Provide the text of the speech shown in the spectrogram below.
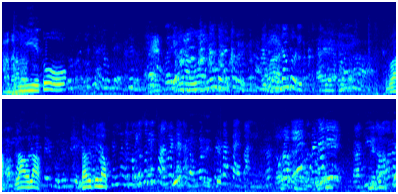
हा आता मी येतो. एकदम थोडी. वा लाव लाव. जा बिपिन नंबर दिसते काय पाणी. ए, प्रणाली. काकी लावा ना.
